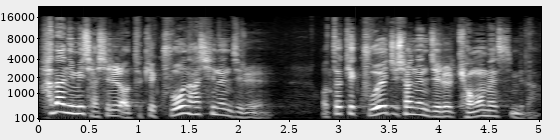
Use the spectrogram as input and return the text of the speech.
하나님이 자신을 어떻게 구원하시는지를 어떻게 구해 주셨는지를 경험했습니다.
